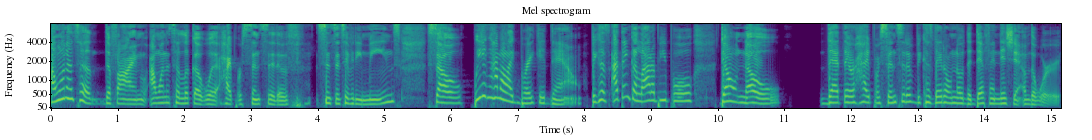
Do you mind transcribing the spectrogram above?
I wanted to define, I wanted to look up what hypersensitive sensitivity means. So we can kind of like break it down because I think a lot of people don't know that they're hypersensitive because they don't know the definition of the word.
